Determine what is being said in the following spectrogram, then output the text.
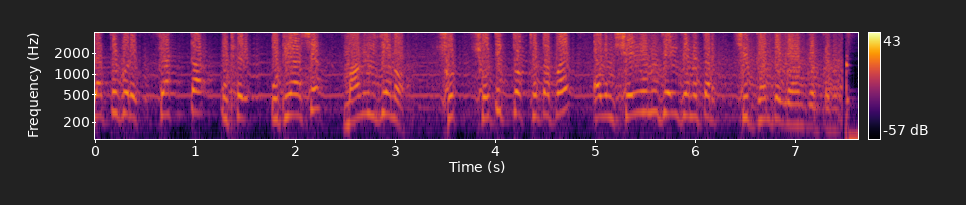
যাতে করে ফ্যাক্টটা উঠে উঠে আসে। মানুষ যেন সঠিক তথ্যটা পায় এবং সেই অনুযায়ী যেন তার সিদ্ধান্ত গ্রহণ করতে পারে।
